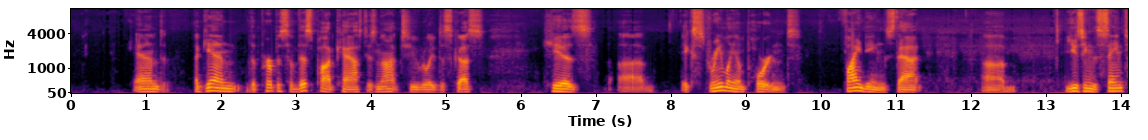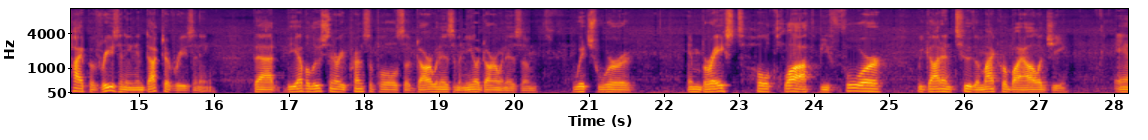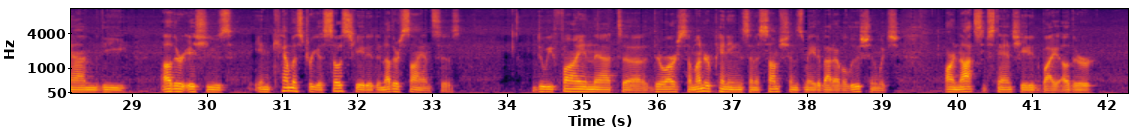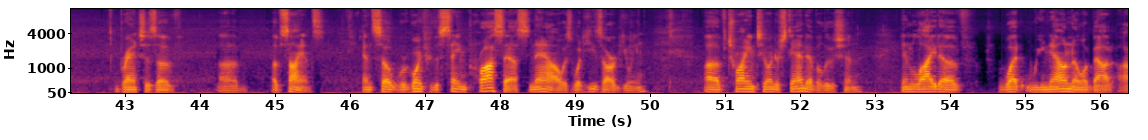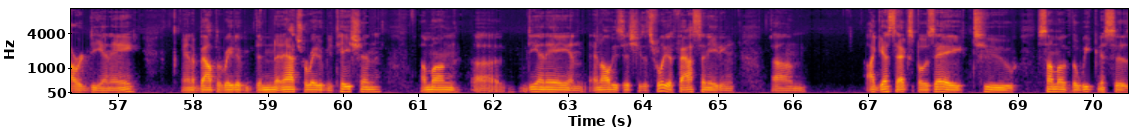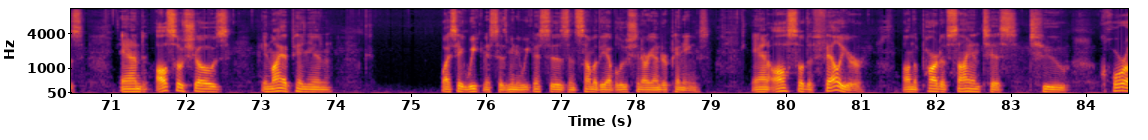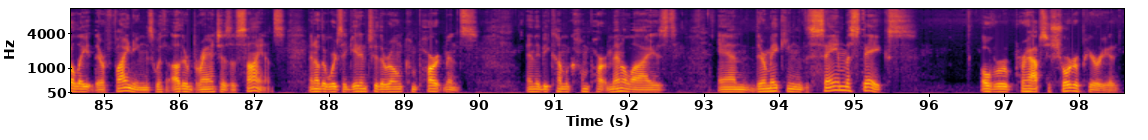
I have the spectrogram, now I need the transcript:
And again, the purpose of this podcast is not to really discuss his uh, extremely important findings that um, using the same type of reasoning, inductive reasoning, that the evolutionary principles of Darwinism and Neo Darwinism, which were embraced whole cloth before we got into the microbiology and the other issues in chemistry associated in other sciences, do we find that uh, there are some underpinnings and assumptions made about evolution which are not substantiated by other branches of uh, of science. And so we're going through the same process now, is what he's arguing, of trying to understand evolution in light of what we now know about our DNA and about the rate of the natural rate of mutation among uh, DNA and, and all these issues. It's really a fascinating, um, I guess, expose to some of the weaknesses and also shows, in my opinion, well, I say weaknesses, meaning weaknesses in some of the evolutionary underpinnings, and also the failure on the part of scientists to correlate their findings with other branches of science. In other words, they get into their own compartments and they become compartmentalized and they're making the same mistakes over perhaps a shorter period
